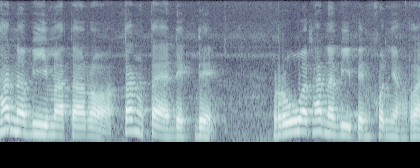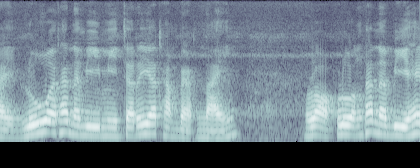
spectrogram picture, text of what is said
ท่านนบีมาตลอดตั้งแต่เด็กๆ รู้ว่าท่านนบีเป็นคนอย่างไร รู้ว่าท่านนบีมีจริยธรรมแบบไหน หลอกลวงท่านนบีให้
